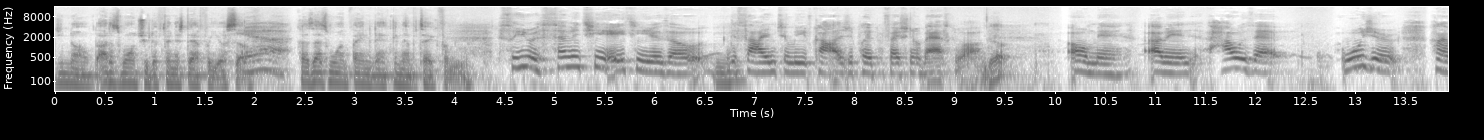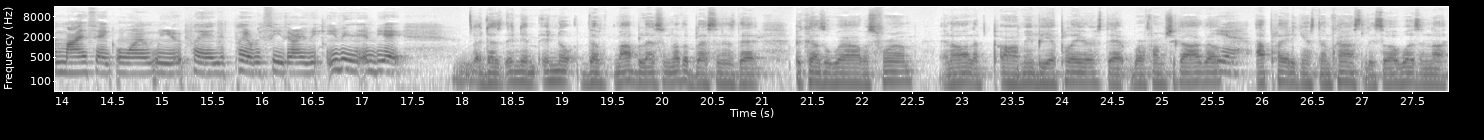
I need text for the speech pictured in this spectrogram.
you know, I just want you to finish that for yourself. Yeah. Because that's one thing that they can never take from you. So you were 17, 18 years old, Mm-hmm. deciding to leave college to play professional basketball. Yep. Oh man, I mean, how was that? What was your kind of mindset going when you were playing to play overseas or even in the NBA? That does, and then and no, the, my blessing, another blessing is that because of where I was from and all the um, NBA players that were from Chicago, Yeah. I played against them constantly. So it wasn't. Uh,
